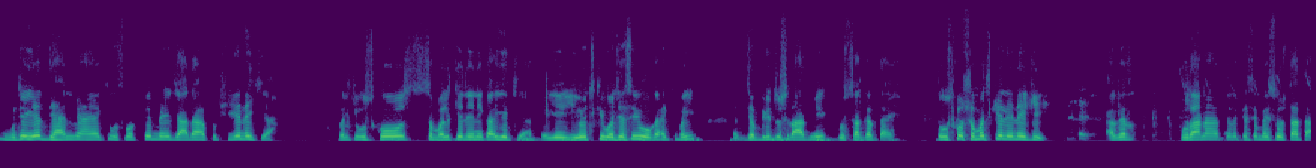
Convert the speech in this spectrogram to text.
मुझे ये ध्यान में आया कि उस वक्त पे मैं ज़्यादा कुछ ये नहीं किया, बल्कि उसको संभल के लेने का ये किया। तो ये यूज़ की वजह से ही होगा कि भाई, जब भी दूसरा आदमी गुस्सा करता है तो उसको समझ के लेने की। अगर पुराना तरीके से मैं सोचता था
